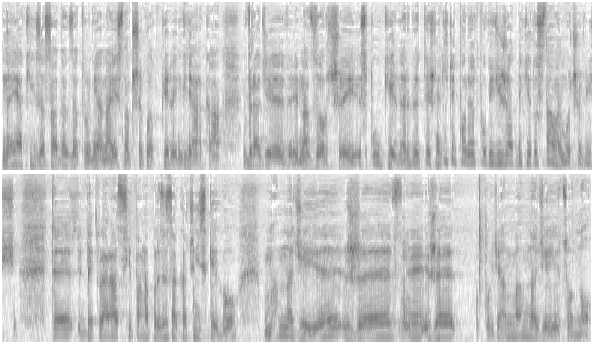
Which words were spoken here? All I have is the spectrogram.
na jakich zasadach zatrudniana jest na przykład pielęgniarka w Radzie Nadzorczej Spółki Energetycznej. Do tej pory odpowiedzi żadnych nie dostałem oczywiście. Te deklaracje pana prezesa Kaczyńskiego, mam nadzieję, że, y, że powiedziałem, mam nadzieję, co no.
